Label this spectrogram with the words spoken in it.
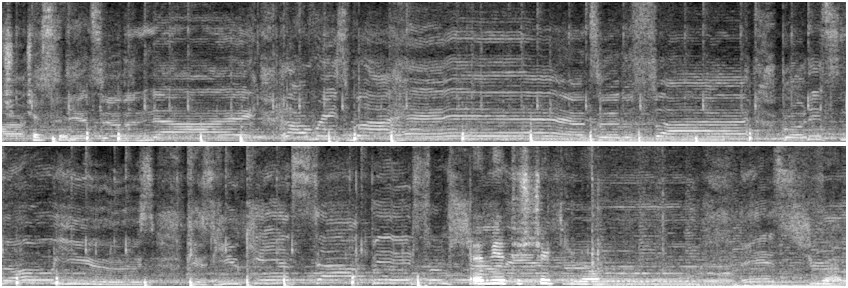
açıkçası. Ev yetişecek gibi. Güzel.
